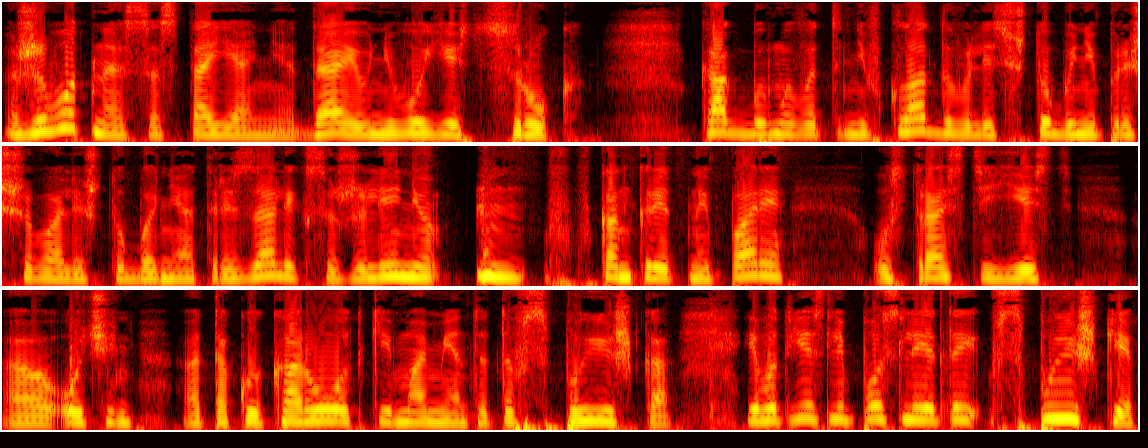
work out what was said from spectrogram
животное состояние, да, и у него есть срок. Как бы мы в это ни вкладывались, что бы ни пришивали, что бы ни отрезали, к сожалению, в конкретной паре у страсти есть очень такой короткий момент, это вспышка. И вот если после этой вспышки,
